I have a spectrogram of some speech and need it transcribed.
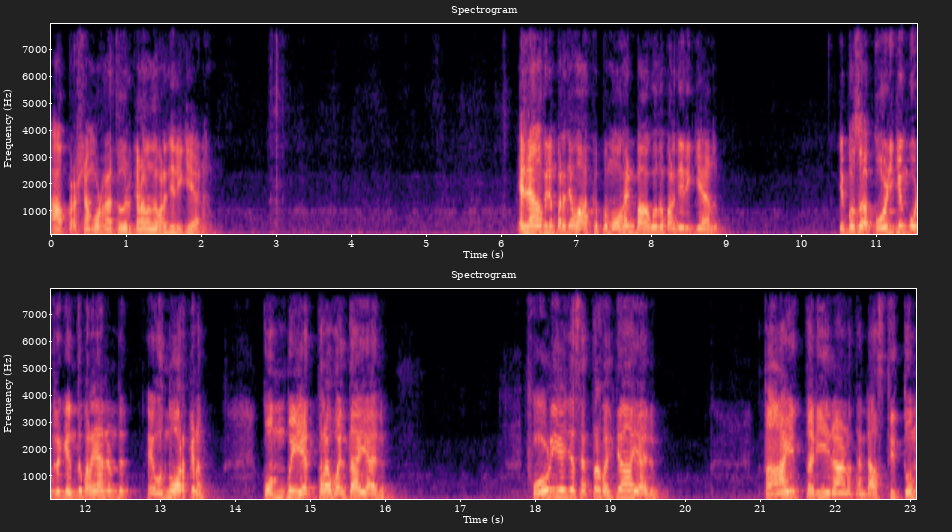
ആ പ്രശ്നം ഉടനെ തീർക്കണമെന്ന് പറഞ്ഞിരിക്കുകയാണ്. എല്ലാവരും പറഞ്ഞ വാക്കിപ്പ് മോഹൻ ഭാഗവത് പറഞ്ഞിരിക്കുകയാണ്. ഇപ്പോൾ കോഴിക്കും കൂട്ടർക്കും എന്ത് പറയാനുണ്ട്? ഏ ഒന്ന് ഓർക്കണം. കൊമ്പ് എത്ര വലുതായാലും ഫോളിയേജസ് എത്ര വലുതായാലും താഴ്ത്തടിയിലാണ് തന്റെ അസ്തിത്വം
